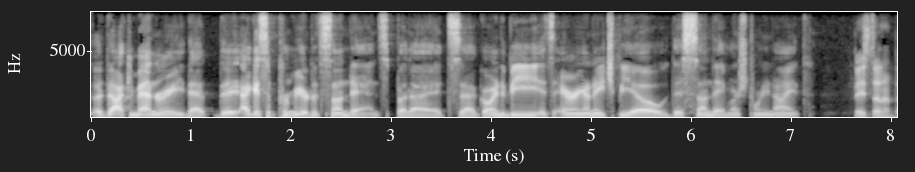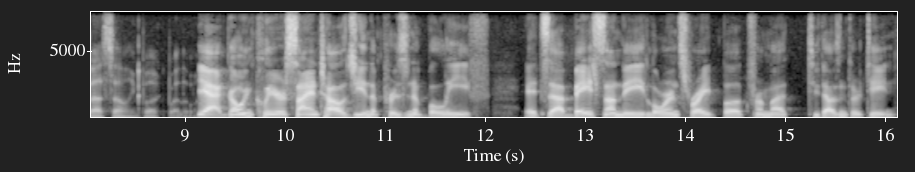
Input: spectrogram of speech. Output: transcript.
a documentary that they, I guess it premiered at Sundance, but uh, it's uh, going to be it's airing on HBO this Sunday, March 29th. Based on a best-selling book, by the way. Yeah, Going Clear: Scientology and the Prison of Belief. It's uh, based on the Lawrence Wright book from uh, 2013.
